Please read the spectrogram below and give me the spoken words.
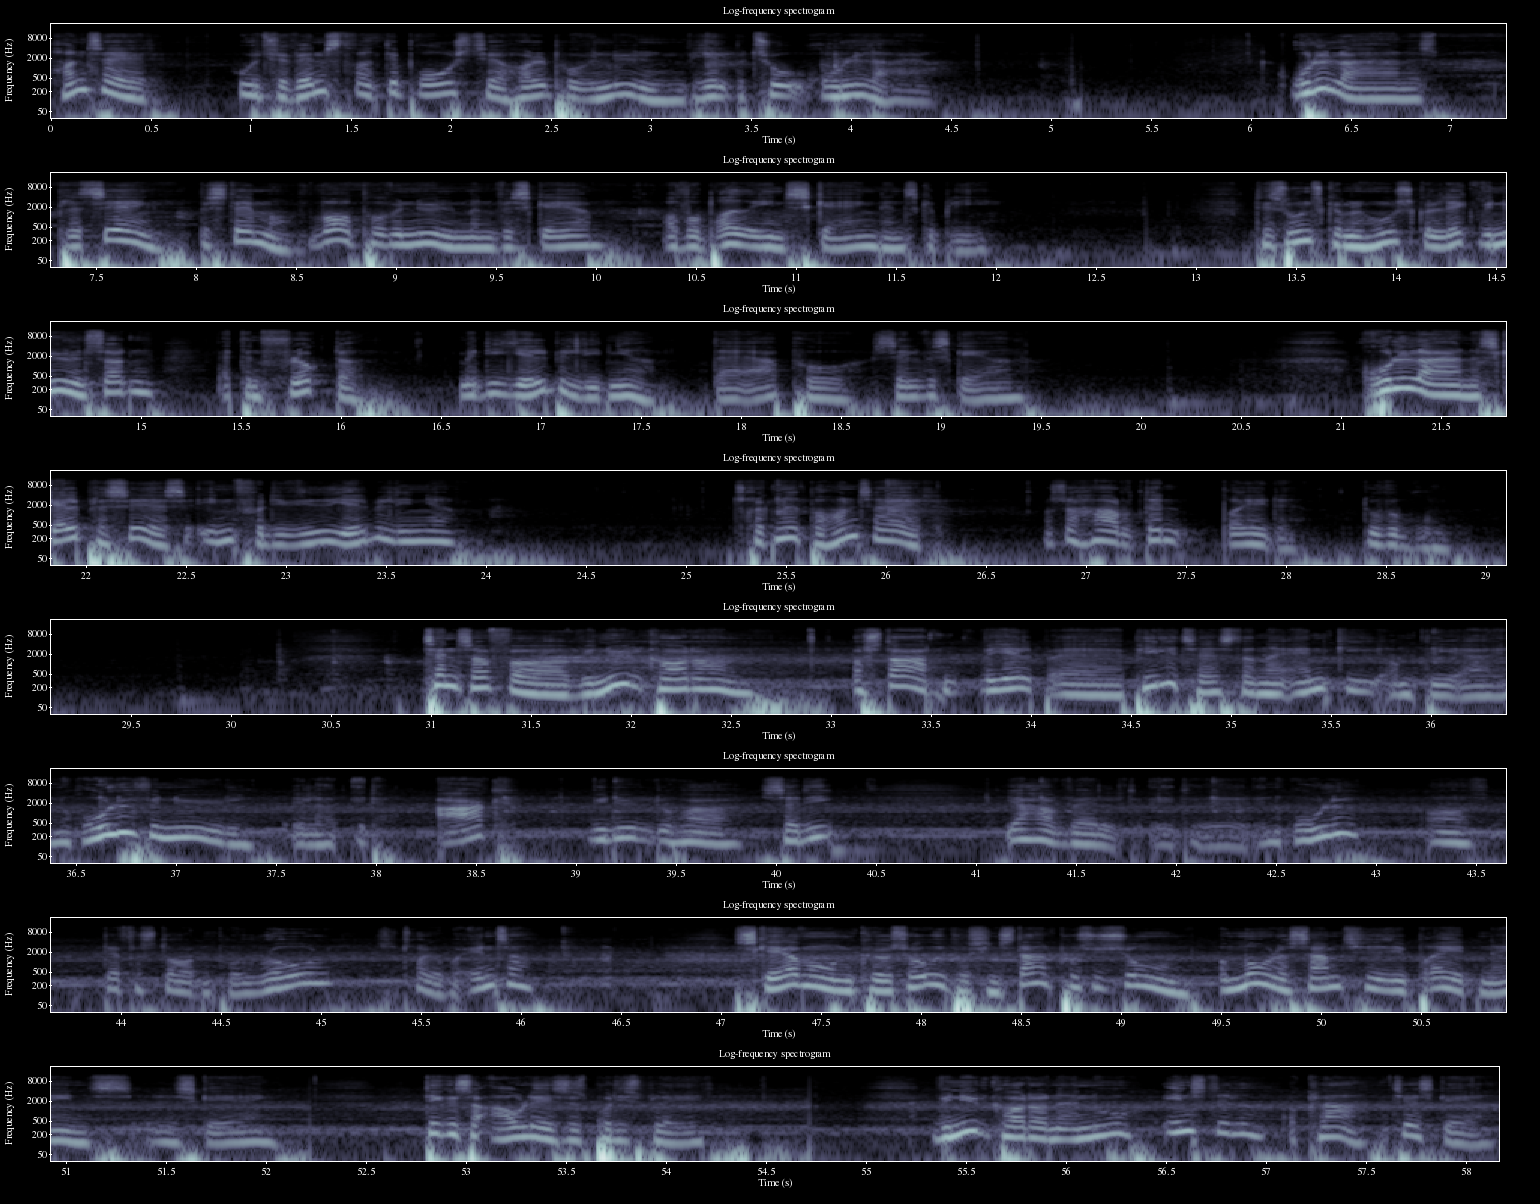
Håndtaget ud til venstre, det bruges til at holde på vinylen ved hjælp af to rullelejer. Rullelejernes placering bestemmer, hvor på vinylen man vil skære, og hvor bred ens skæring den skal blive. Desuden skal man huske at lægge vinylen sådan, at den flugter med de hjælpelinjer, der er på selve skæren. Rullelejerne skal placeres inden for de hvide hjælpelinjer. Tryk ned på håndtaget, og så har du den bredde, du vil bruge. Tænd så for vinylkotteren, og start ved hjælp af piletasterne angive, om det er en rullevinyl eller et ark vinyl, du har sat i. Jeg har valgt et, øh, en rulle, og derfor står den på roll, så trykker jeg på enter. Skærevognen kører så ud på sin startposition og måler samtidig bredden af ens øh, skæring. Det kan så aflæses på displayet. Vinylkotterne er nu indstillet og klar til at skære.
